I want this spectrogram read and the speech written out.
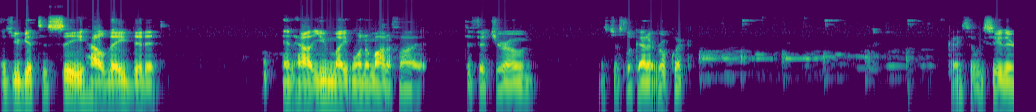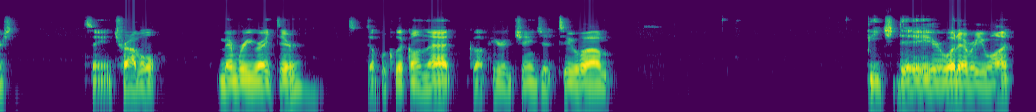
is you get to see how they did it and how you might want to modify it to fit your own. Let's just look at it real quick. Okay, so we see there's saying travel memory right there. Let's double click on that go up here and change it to um, beach day or whatever you want.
